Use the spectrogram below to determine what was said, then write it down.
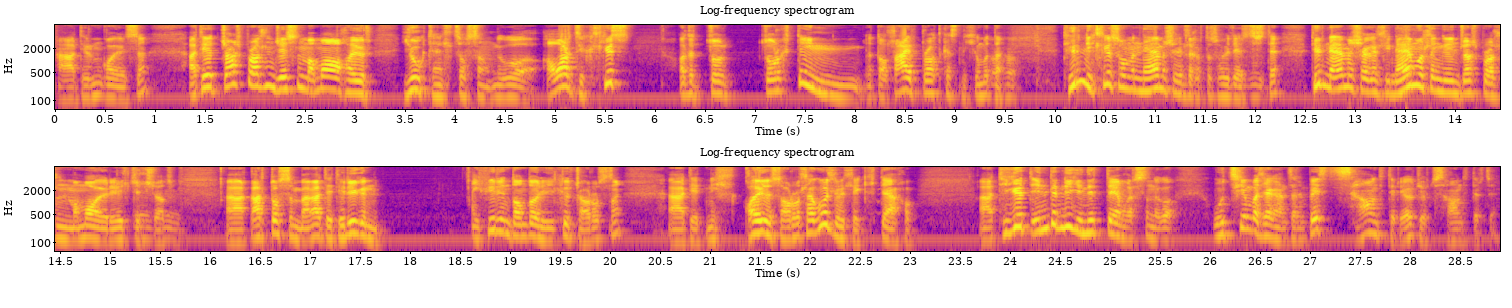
Аа тэр нь гоё байсан. А тэгээд Josh Brolin, Jason Momoa хоёр юуг танилцуулсан нөгөө award эхлэхээс одоо зурагтын одоо live broadcast нэх юм да Тэр нь эхлээс өмнө 8 шагнал гартаа соёл ярьсан шүү дээ. Тэр 8 шагналыг 8 улангийн Josh Brolin Momo хоёр ээлжилж шууд а гардуулсан байгаа. Тэгээ тэрийг нь эфирийн дондоор илүүлж оруулсан. А тэгэд нэг гоёос оруулаагүй л байлаа. Гэхдээ яах вэ? А тэгээд энэ дэр нэг инээдтэй юм гарсан нөгөө үзэх юм бол яг анзаарна. Best sound дээр явж явж sound дээр зэ.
